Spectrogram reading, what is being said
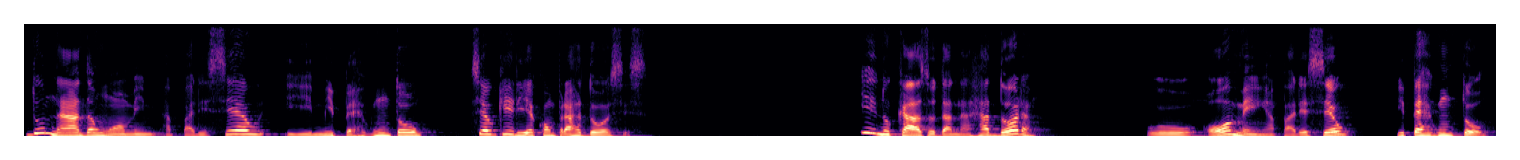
Do nada, um homem apareceu e me perguntou se eu queria comprar doces. E no caso da narradora, o homem apareceu e perguntou:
